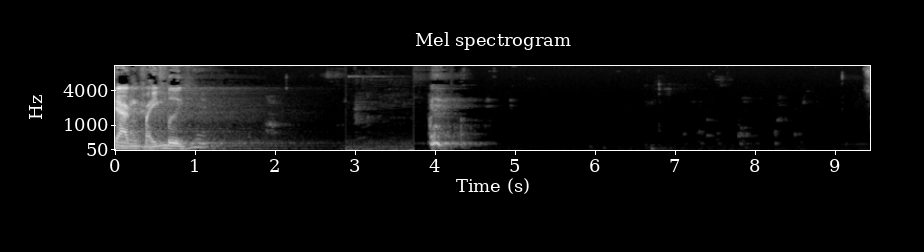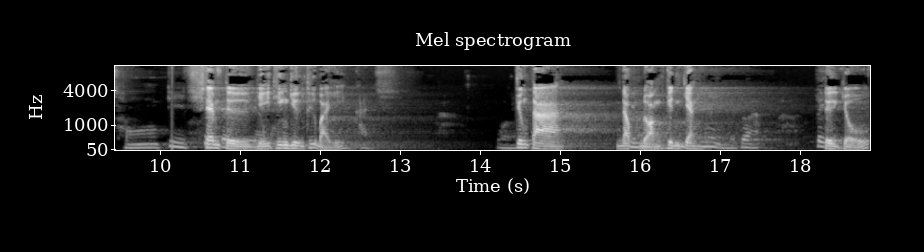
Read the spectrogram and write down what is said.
Trang 70 Xem từ vị thiên dương thứ bảy. Chúng ta đọc đoạn kinh văn. Từ chỗ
